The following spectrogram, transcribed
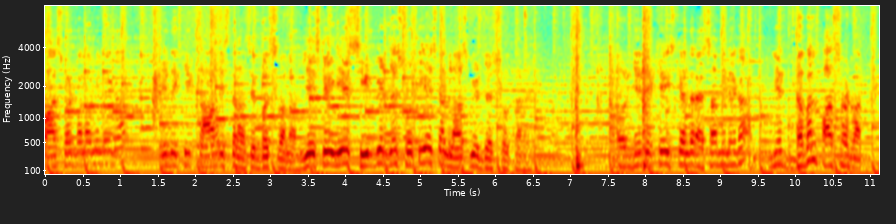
पासवर्ड वाला मिलेगा। ये देखिए कार इस तरह से बस वाला। ये इसके, ये सीट भी एडजस्ट होती है, इसका ग्लास भी एडजस्ट होता है। और ये देखिए, इसके अंदर ऐसा मिलेगा, ये डबल पासवर्ड वाला।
